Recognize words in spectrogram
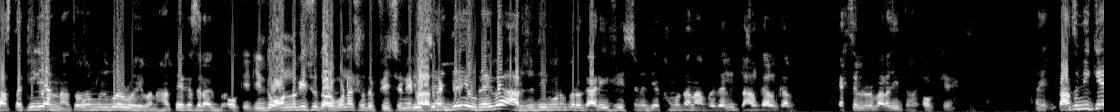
রাস্তা ক্লিয়ার না তখন পুরো রহিবা না হাতের কাছে রাখবা। ওকে কিন্তু অন্য কিছু ধরবো না শুধু ফ্রিজনে থাকবে। দিয়ে উঠাইবা আর যদি মনে করো গাড়ি ফ্রিজনে দিয়ে ক্ষমতা না পায় তাহলে একটু হালকা হালকা অ্যাক্সেলেটর বাড়া দিতে হয়। ওকে মানে প্রাথমিকে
